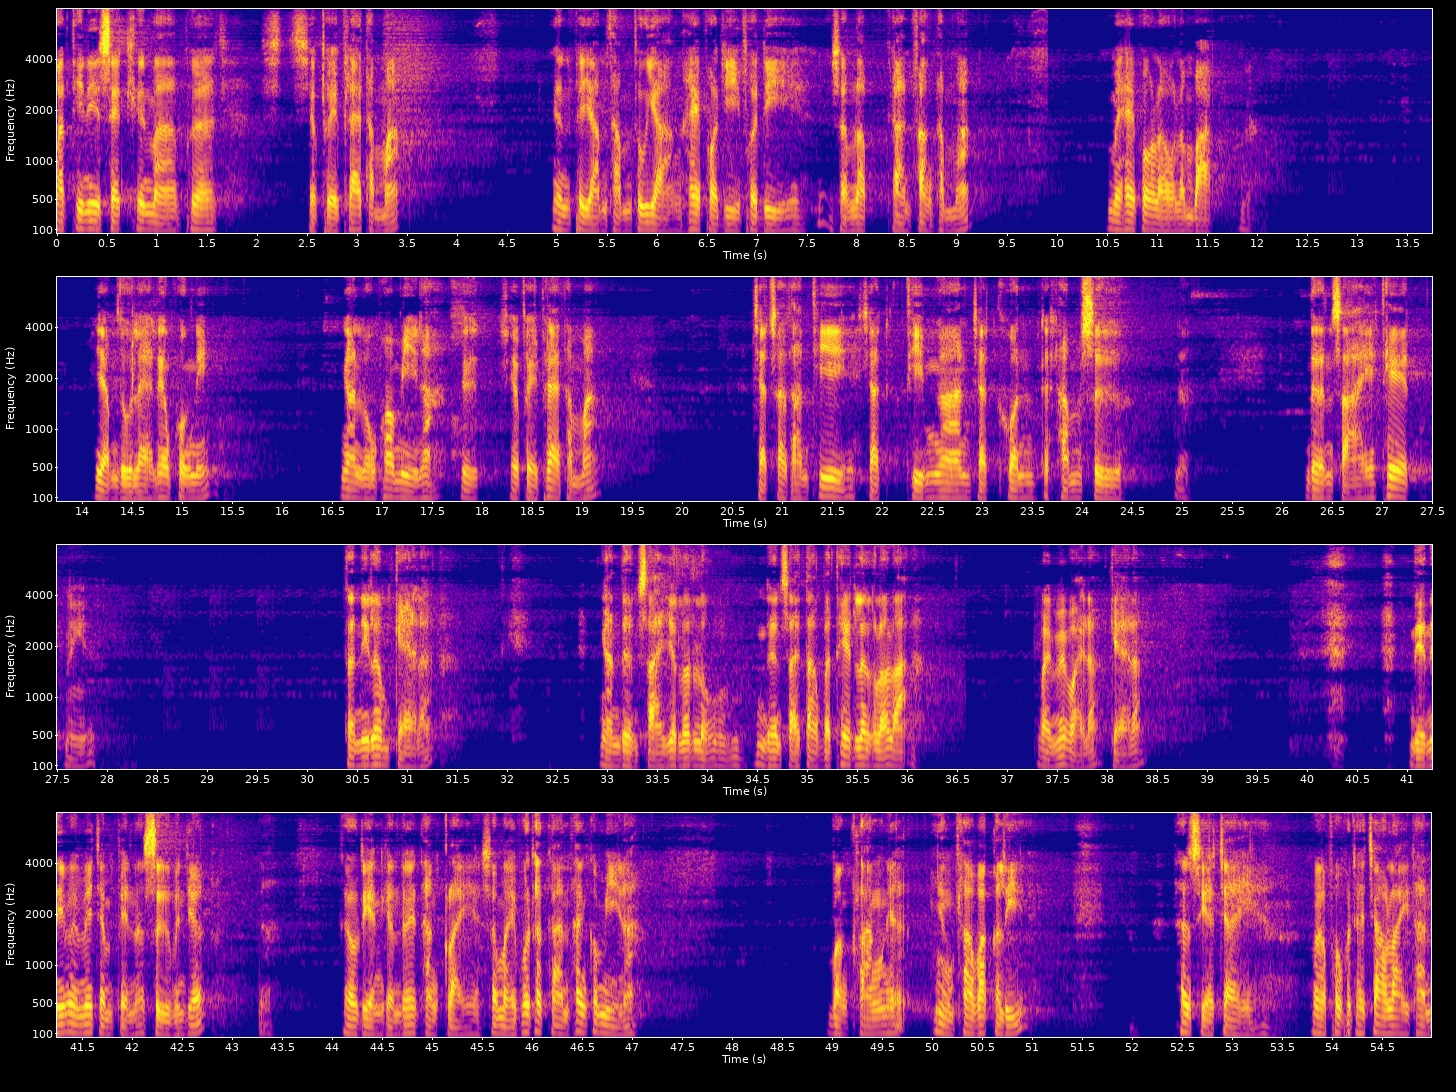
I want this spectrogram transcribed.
วัดที่นี่เซตขึ้นมาเพื่อจะเผยแพร่ธรรมะงั้นพยายามทำทุกอย่างให้พอดีพอดีสำหรับการฟังธรรมะ ไม่ให้พวกเราลำบากพยายามดูแลเรื่องพวกนี้ งานหลวงพ่อมีนะคือจะเผยแพร่ธรรมะ จัดสถานที่จัดทีมงานจัดคนจะทำสื่อนะเดินสายเทศอย่างเงี้ย ตอนนี้เริ่มแก่แล้วงานเดินสายจะลดลง เดินสายต่างประเทศเลิกแล้วละไหวไม่ไหวแล้วแก่แล้วเดี๋ยวนี้มันไม่จำเป็นนะสื่อมันเยอะเราเรียนกันด้วยทางไกล สมัยพุทธกาลท่านก็มีนะ บางครั้งเนี่ยอย่างพระวักกะลิ ท่านเสียใจว่าพระพุทธเจ้าไล่ท่าน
